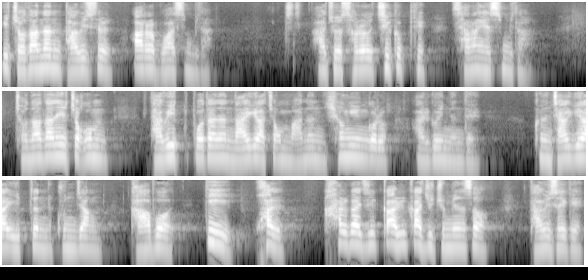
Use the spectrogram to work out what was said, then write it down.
이 조나단 다윗을 알아보았습니다. 아주 서로 지극히 사랑했습니다. 조나단이 조금 다윗보다는 나이가 좀 많은 형인 거로 알고 있는데 그는 자기가 입던 군장, 갑옷, 띠, 활, 칼까지 깔까지 주면서 다윗에게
